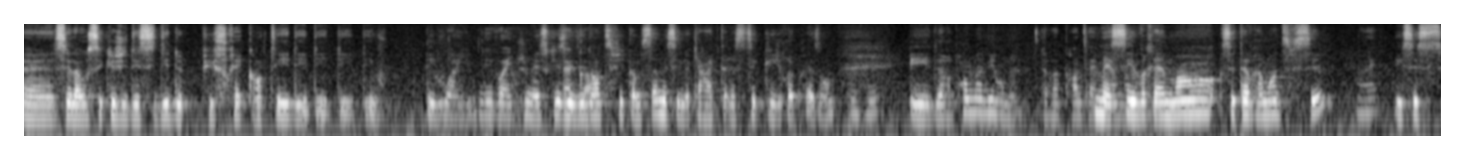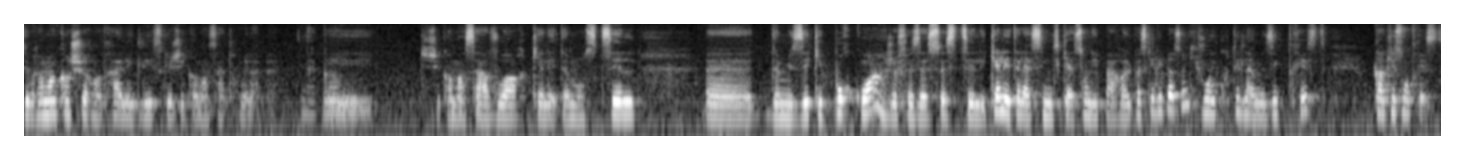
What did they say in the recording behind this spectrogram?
euh, c'est là aussi que j'ai décidé de ne plus fréquenter des, des, des, des, voyous. Des voyous. Je m'excuse de les identifier comme ça, mais c'est le caractéristique qu'ils représentent. Mhm. Et de reprendre ma vie en main. De reprendre ta vie Mais c'est vraiment, c'était vraiment difficile. Et c'est vraiment quand je suis rentrée à l'église que j'ai commencé à trouver la paix. Et j'ai commencé à voir quel était mon style, euh, de musique et pourquoi je faisais ce style et quelle était la signification des paroles. Parce qu'il y a des personnes qui vont écouter de la musique triste quand ils sont tristes,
